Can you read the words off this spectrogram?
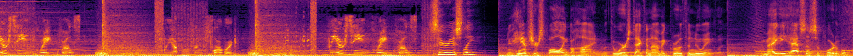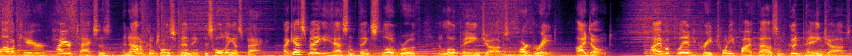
We are seeing great growth. We are moving forward. We are seeing great growth. Seriously? New Hampshire's falling behind with the worst economic growth in New England. Maggie Hassan's support of Obamacare, higher taxes, and out of control spending is holding us back. I guess Maggie Hassan thinks slow growth and low paying jobs are great. I don't. I have a plan to create 25,000 good paying jobs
